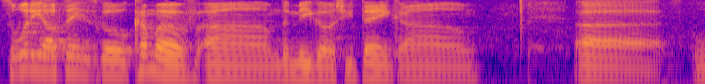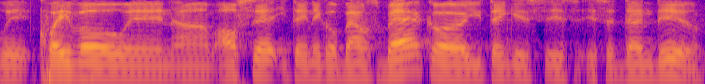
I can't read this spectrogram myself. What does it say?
So, what do y'all think is going to come of um, the Migos? You think um, uh, with Quavo and um, Offset, you think they go bounce back, or you think it's it's, it's a done deal?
